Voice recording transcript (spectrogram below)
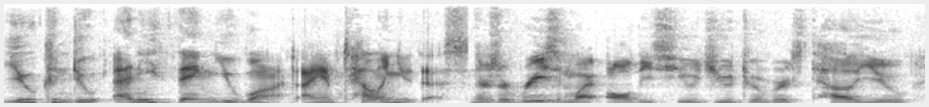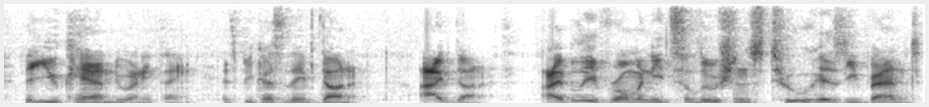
you can do anything you want. I am telling you this. There's a reason why all these huge YouTubers tell you that you can do anything. It's because they've done it. I've done it. I believe Roman needs solutions to his event.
